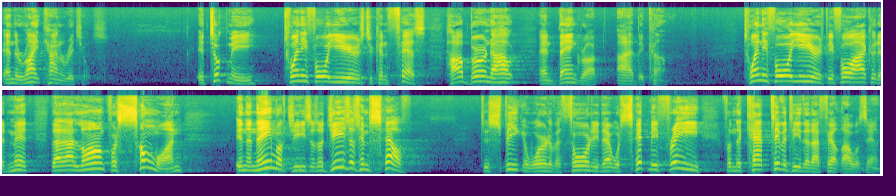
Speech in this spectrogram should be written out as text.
and the right kind of rituals. It took me 24 years to confess how burned out and bankrupt I had become. 24 years before I could admit that I longed for someone in the name of Jesus or Jesus Himself to speak a word of authority that would set me free from the captivity that I felt I was in.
